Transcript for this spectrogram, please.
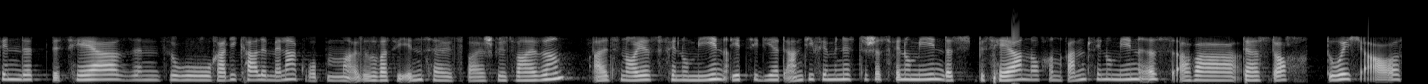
findet bisher, sind so radikale Männergruppen, also sowas wie Incels beispielsweise, als neues Phänomen, dezidiert antifeministisches Phänomen, das bisher noch ein Randphänomen ist, aber das doch durchaus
